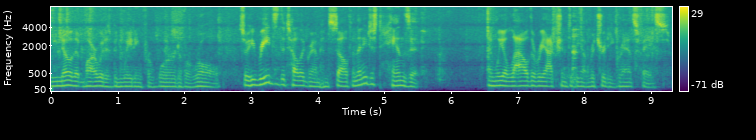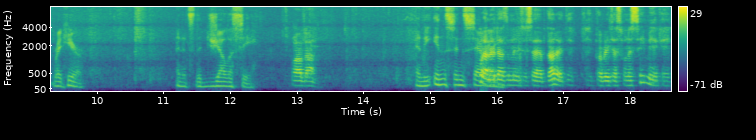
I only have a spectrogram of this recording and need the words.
We know that Marwood has been waiting for word of a role. So he reads the telegram himself and then he just hands it. And we allow the reaction to be on Richard E. Grant's face right here. And it's the jealousy Well done. And the insincerity. Well, it doesn't mean to say I've got it. They they probably just want to see me again.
